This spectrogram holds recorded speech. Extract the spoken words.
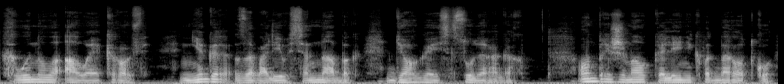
хлынула алая кровь. Негр завалился на бок, дергаясь в судорогах. Он прижимал колени к подбородку,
